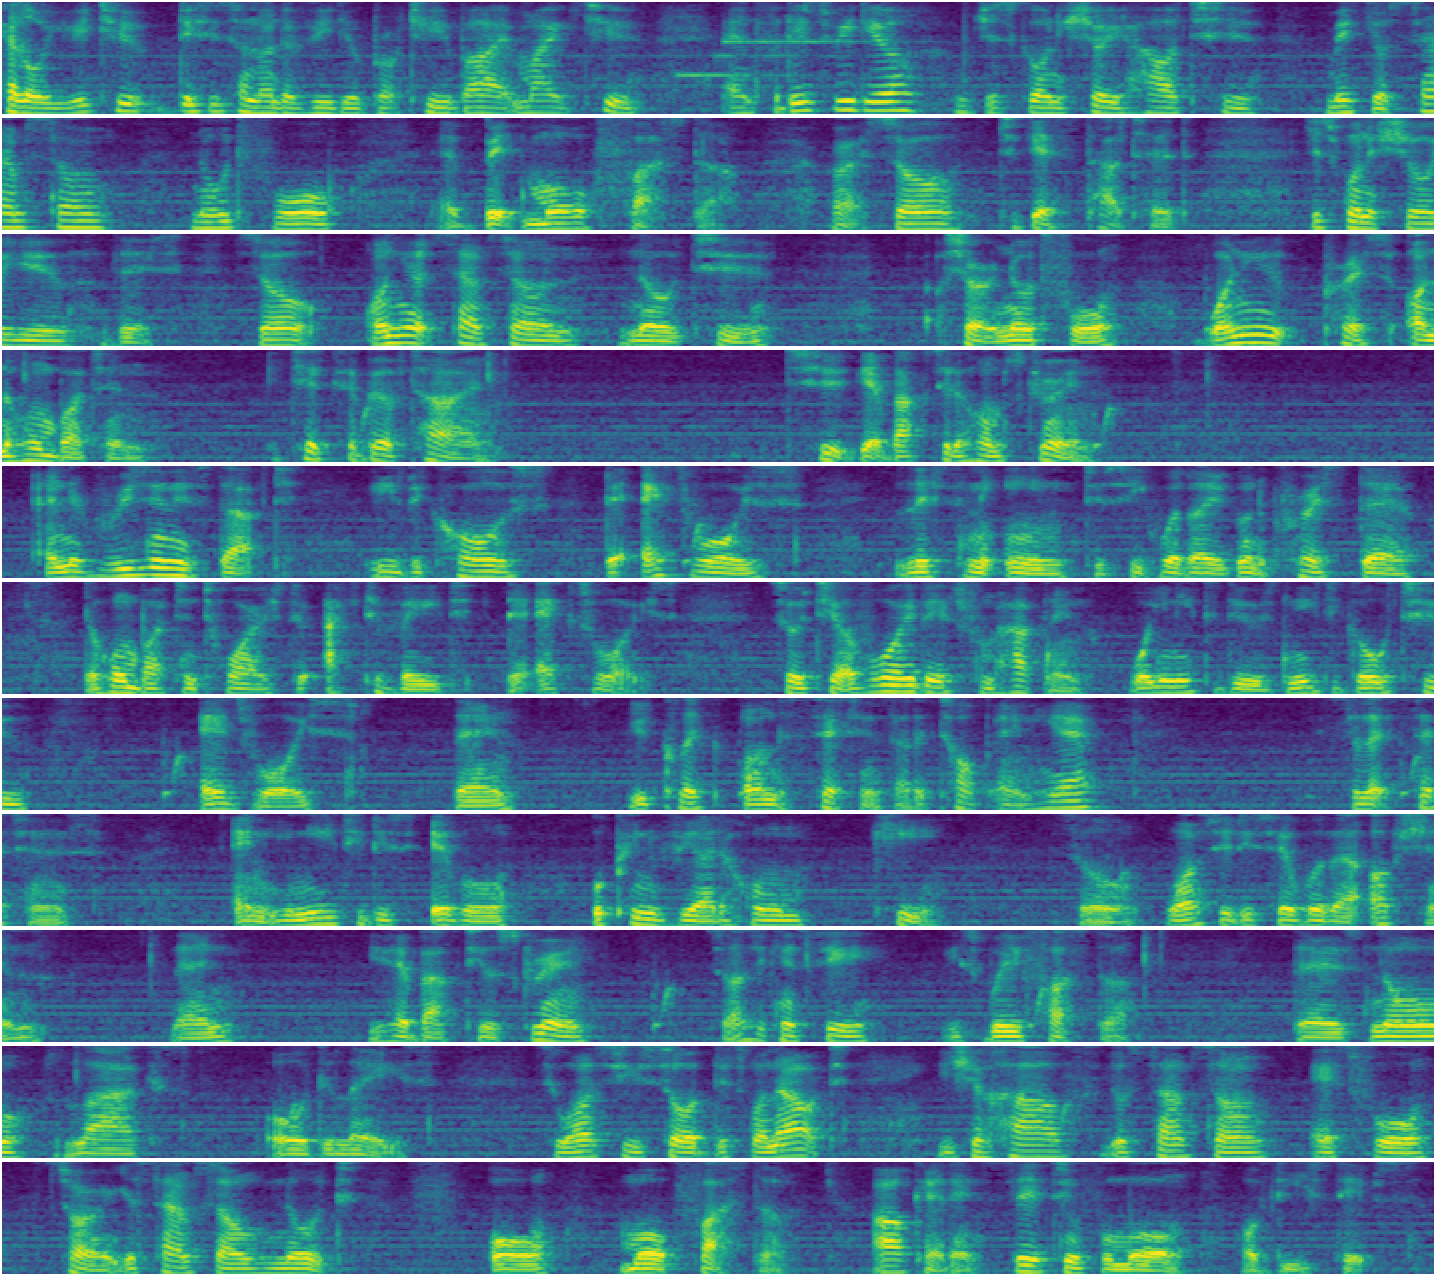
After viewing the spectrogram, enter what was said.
Hello YouTube, this is another video brought to you by Mike 2 and for this video I'm just going to show you how to make your Samsung Note 4 a bit more faster. Alright, so to get started, just want to show you this. So on your Samsung Note 2, uh, sorry Note 4, when you press on the home button, it takes a bit of time to get back to the home screen and the reason is that is because the S voice listening in to see whether you're going to press the the home button twice to activate the S voice so to avoid this from happening what you need to do is you need to go to S voice then you click on the settings at the top end here. Select settings and you need to disable open via the home key. So once you disable that option then you head back to your screen. So as you can see it's way faster. There is no lags or delays. So once you sort this one out you should have your Samsung S4 sorry your Samsung Note 4 more faster. Okay then stay tuned for more of these tips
